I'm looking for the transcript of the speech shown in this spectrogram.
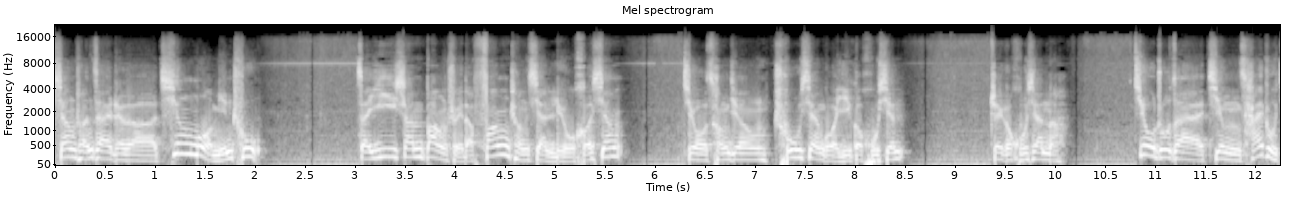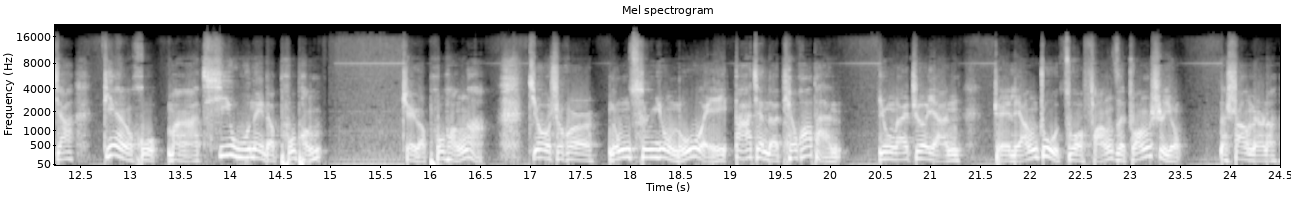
相传在这个清末民初，在依山傍水的方城县柳河乡，就曾经出现过一个狐仙。这个狐仙呢，就住在景财主家佃户马七屋内的蒲棚。这个蒲棚啊，就是会儿农村用芦苇搭建的天花板，用来遮掩这梁柱做房子装饰用。那上面呢，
